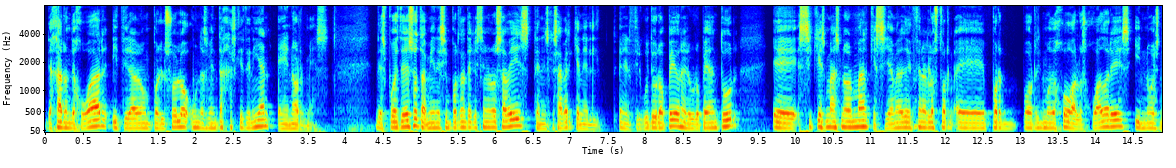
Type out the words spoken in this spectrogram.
dejaron de jugar y tiraron por el suelo unas ventajas que tenían enormes. Después de eso, también es importante que si no lo sabéis, tenéis que saber que en el, en el circuito europeo, en el European Tour, eh, sí que es más normal que se llame la atención a los eh, por, ritmo de juego a los jugadores y no es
